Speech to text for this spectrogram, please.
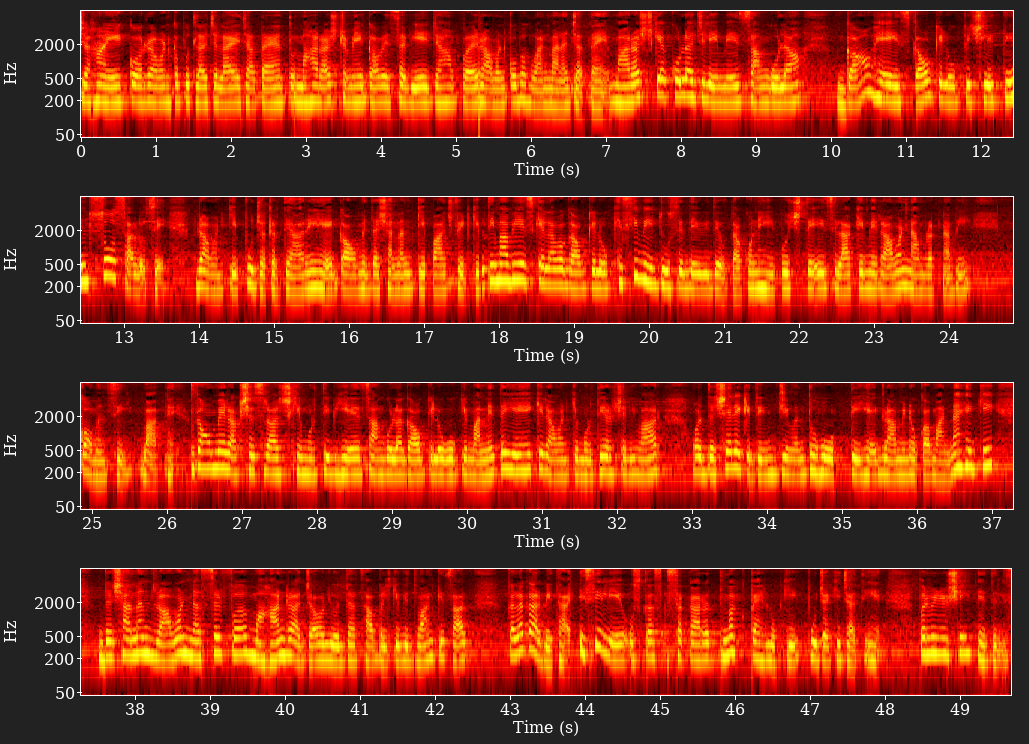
जहाँ एक और रावण का पुतला जलाया जाता है तो महाराष्ट्र में एक गाँव ऐसा भी है जहाँ पर रावण को भगवान माना जाता है। महाराष्ट्र के अकोला ज़िले में सांगोला गाँव है। इस गाँव के लोग पिछले 300 सालों से रावण की पूजा करते आ रहे हैं। गाँव में दशानंद के पाँच फीट की प्रतिमा भी इसके अलावा गाँव के लोग किसी भी दूसरे देवी देवता को नहीं पूछते इस इलाके में रावण नाम रखना भी कॉमन सी बात है। इस गाँव में राक्षस राज की मूर्ति भी है। सांगोला गाँव के लोगों की मान्यता ये है कि रावण की मूर्ति हर शनिवार और दशहरे के दिन जीवंत तो हो उठती है। ग्रामीणों का मानना है कि दशानंद रावण न सिर्फ़ महान राजा और योद्धा था, बल्कि विद्वान के साथ कलाकार भी था। इसीलिए उसका सकारात्मक पहलू की पूजा की जाती है। परवीन सिंह, नई दिल्ली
